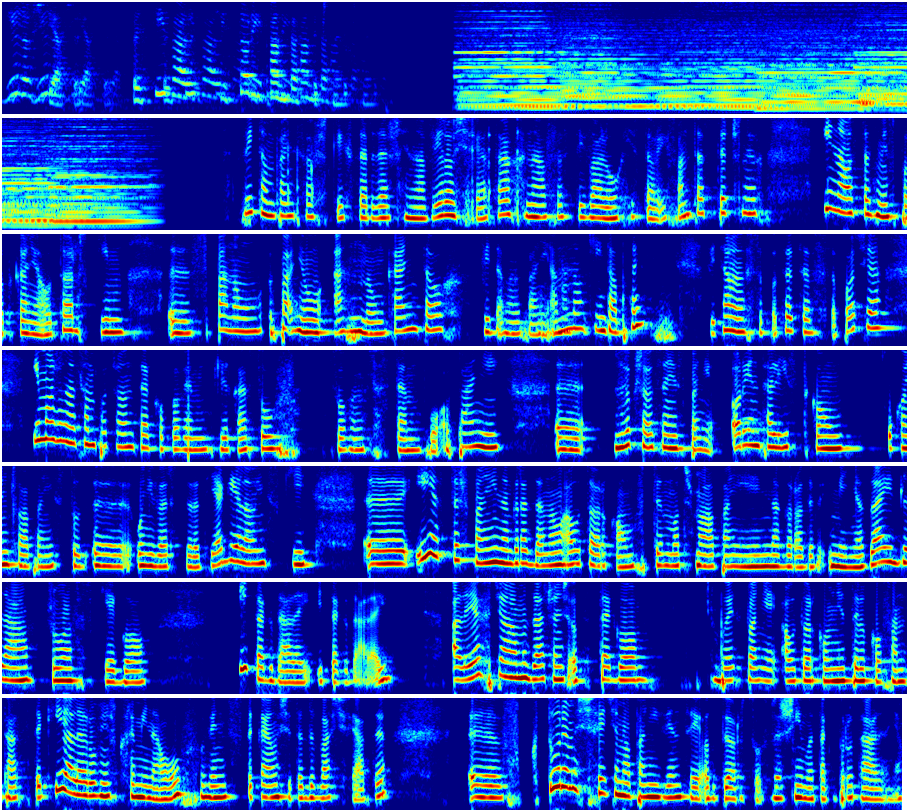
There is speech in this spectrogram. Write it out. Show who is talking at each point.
Speaker 1: Wieloświaty. Festiwal Historii Fantastycznych.
Speaker 2: Witam Państwa wszystkich serdecznie na Wieloświatach, na Festiwalu Historii Fantastycznych i na ostatnim spotkaniu autorskim y, z paną, panią Anną Kańtoch. Witamy Pani Anno.
Speaker 3: Dzień dobry.
Speaker 2: Witamy w Sopotece, w Sopocie. I może na sam początek opowiem kilka słów, słowem wstępu o Pani. Y, z wykształcenia jest Pani orientalistką, ukończyła Pani y, Uniwersytet Jagielloński y, i jest też Pani nagradzaną autorką. W tym otrzymała Pani nagrody imienia Zajdla, Żuławskiego i tak dalej, i tak dalej. Ale ja chciałam zacząć od tego, bo jest Pani autorką nie tylko fantastyki, ale również kryminałów, więc stykają się te dwa światy. Y, W którym świecie ma Pani więcej odbiorców? Zacznijmy tak brutalnie.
